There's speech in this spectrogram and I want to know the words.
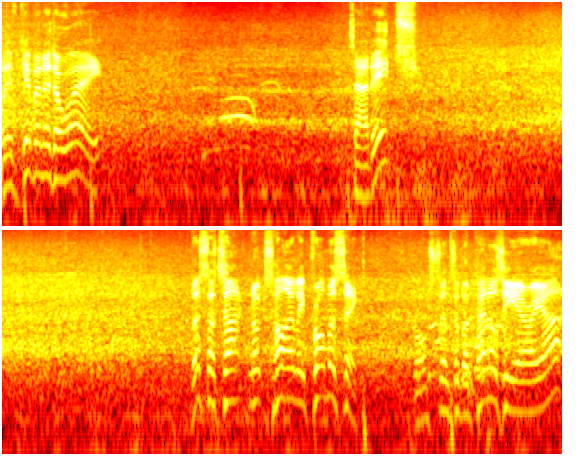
They've given it away. Tadic. This attack looks highly promising. Crossed into the penalty area.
